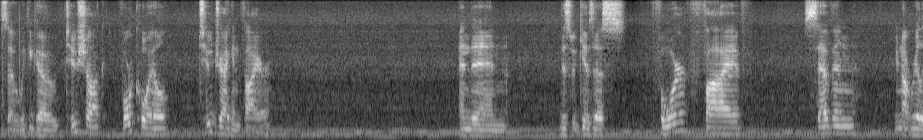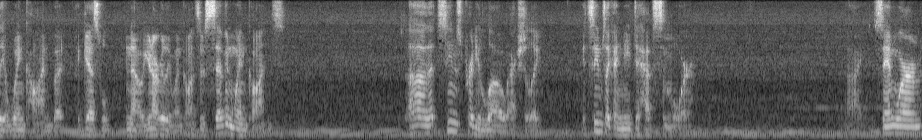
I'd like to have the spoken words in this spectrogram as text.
So we could go two shock, four coil, two dragonfire, and then this would gives us four, five, seven. You're not really a win con, but I guess we'll. No, you're not really a win con. So seven win cons. Uh, that seems pretty low, actually. It seems like I need to have some more. Alright, Sandwurm.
